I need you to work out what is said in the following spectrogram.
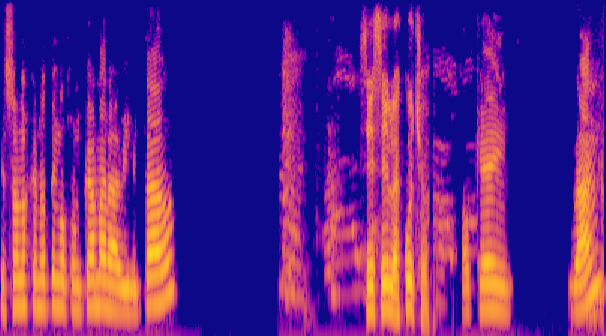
que son los que no tengo con cámara habilitado. Sí, sí, lo escucho. Ok. Iván.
